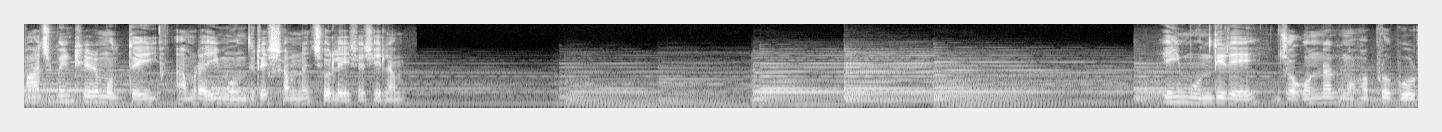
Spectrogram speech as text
পাঁচ মিনিটের মধ্যেই আমরা এই মন্দিরের সামনে চলে এসেছিলাম। এই মন্দিরে জগন্নাথ মহাপ্রভুর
